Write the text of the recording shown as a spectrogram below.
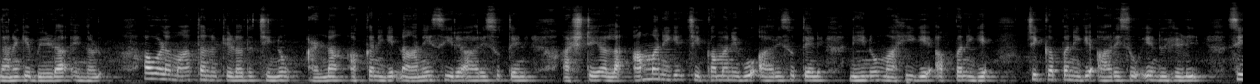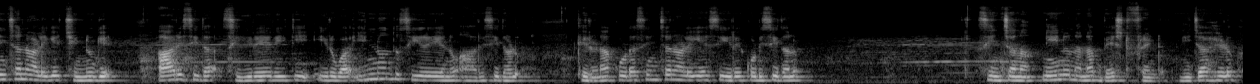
ನನಗೆ ಬೇಡ ಎಂದಳು. ಅವಳ ಮಾತನ್ನು ಕೇಳದ ಚಿನ್ನು, ಅಣ್ಣ, ಅಕ್ಕನಿಗೆ ನಾನೇ ಸೀರೆ ಆರಿಸುತ್ತೇನೆ. ಅಷ್ಟೇ ಅಲ್ಲ, ಅಮ್ಮನಿಗೆ, ಚಿಕ್ಕಮ್ಮನಿಗೂ ಆರಿಸುತ್ತೇನೆ. ನೀನು ಮಹಿಗೆ, ಅಪ್ಪನಿಗೆ, ಚಿಕ್ಕಪ್ಪನಿಗೆ ಆರಿಸು ಎಂದು ಹೇಳಿ ಸಿಂಚನಾಳಿಗೆ ಚಿನ್ನುಗೆ ಆರಿಸಿದ ಸೀರೆ ರೀತಿ ಇರುವ ಇನ್ನೊಂದು ಸೀರೆಯನ್ನು ಆರಿಸಿದಳು. ಕಿರಣ ಕೂಡ ಸಿಂಚನಾಳಿಗೆ ಸೀರೆ ಕೊಡಿಸಿದನು. ಸಿಂಚನ, ನೀನು ನನ್ನ ಬೆಸ್ಟ್ ಫ್ರೆಂಡ್. ನಿಜ ಹೇಳು.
